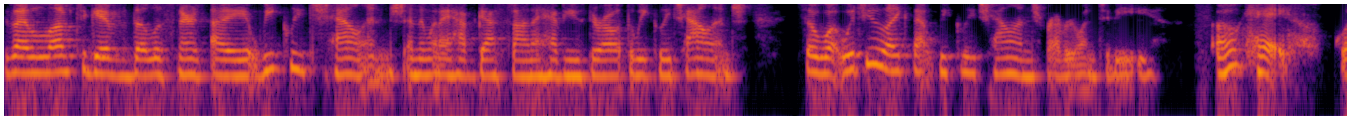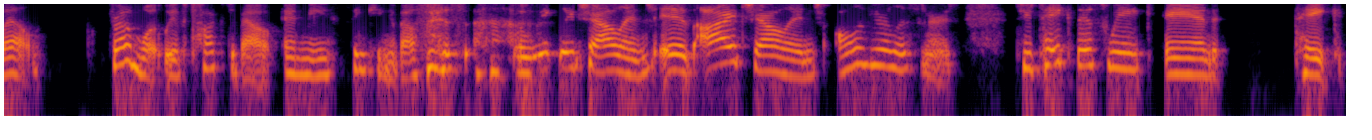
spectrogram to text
is I love to give the listeners a weekly challenge. And then when I have guests on, I have you throw out the weekly challenge. So, what would you like that weekly challenge for everyone to be? Okay. Well, from what we've talked about and me thinking about this, the weekly challenge is I challenge all of your listeners to take this week and take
